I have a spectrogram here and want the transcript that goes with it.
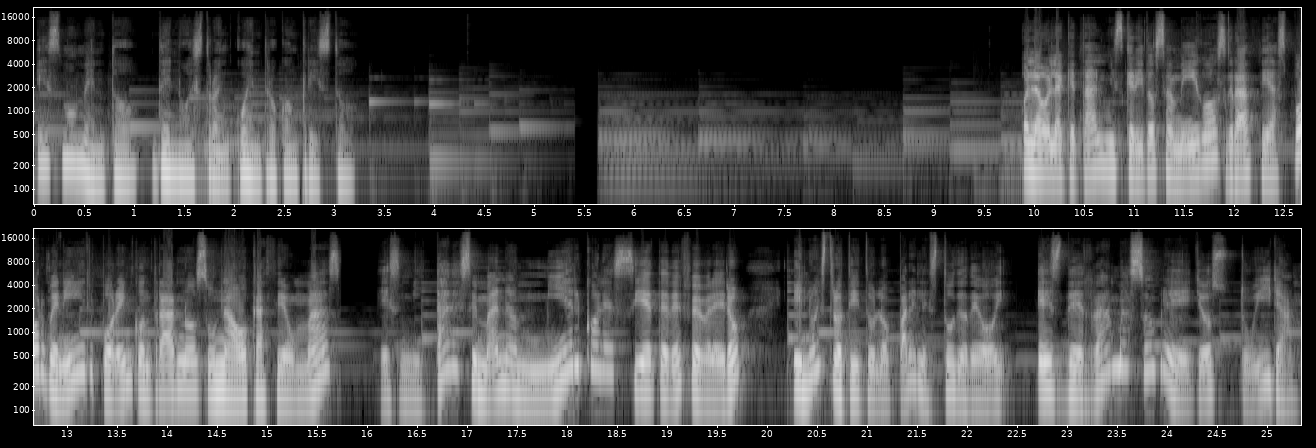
Es momento de nuestro encuentro con Cristo. Hola, hola, ¿qué tal mis queridos amigos? Gracias por venir, por encontrarnos una ocasión más. Es mitad de semana, miércoles 7 de febrero, y nuestro título para el estudio de hoy es Derrama sobre ellos tu ira.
